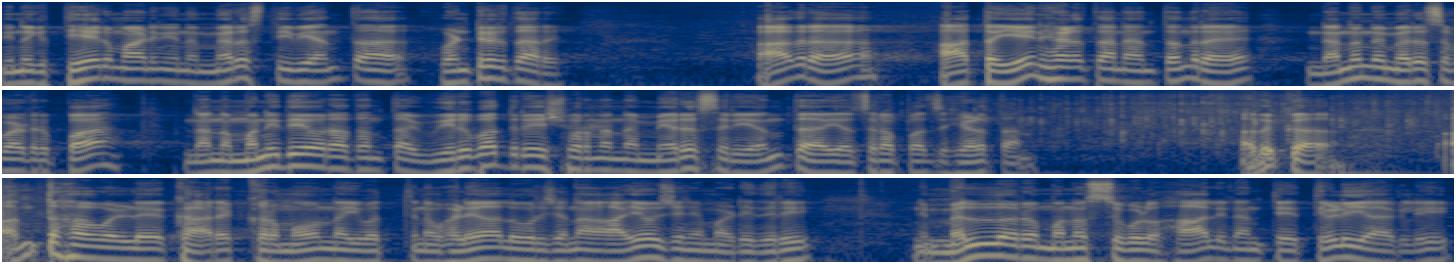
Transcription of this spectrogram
ನಿನಗೆ ತೇರು ಮಾಡಿ ನಿನ್ನ ಮೆರೆಸ್ತೀವಿ ಅಂತ ಹೊಂಟಿರ್ತಾರೆ. ಆದ್ರೆ ಆತ ಏನು ಹೇಳ್ತಾನೆ ಅಂತಂದರೆ, ನನ್ನನ್ನು ಮೆರೆಸಬೇಡ್ರಪ್ಪ. ನನ್ನ ಮನಿದೇವರಾದಂಥ ವೀರಭದ್ರೇಶ್ವರನನ್ನು ಮೆರೆಸರಿ ಅಂತ ಹೆಸರಪ್ಪಾಜ್ ಹೇಳ್ತಾನೆ. ಅದಕ್ಕೆ ಅಂತಹ ಒಳ್ಳೆಯ ಕಾರ್ಯಕ್ರಮವನ್ನು ಇವತ್ತಿನ ಹೊಳೆಯಾಲೂರು ಜನ ಆಯೋಜನೆ ಮಾಡಿದಿರಿ. ನಿಮ್ಮೆಲ್ಲರ ಮನಸ್ಸುಗಳು ಹಾಲಿನಂತೆ ತಿಳಿಯಾಗಲಿ.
